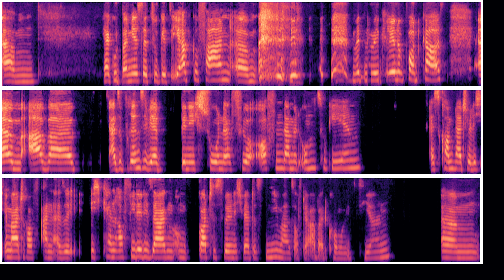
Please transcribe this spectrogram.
Ähm, ja gut, bei mir ist der Zug jetzt eh abgefahren ähm, mit einem Migräne-Podcast. Ähm, aber also prinzipiell bin ich schon dafür offen, damit umzugehen. Es kommt natürlich immer darauf an. Also ich kenne auch viele, die sagen, um Gottes Willen, ich werde das niemals auf der Arbeit kommunizieren. Ähm,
